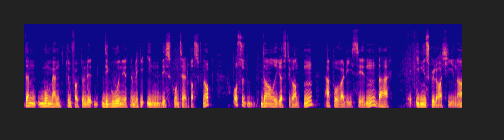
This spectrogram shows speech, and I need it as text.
den momentumfaktoren, de gode nyhetene blir ikke indiskontert raskt nok. Og så Den andre grøftekanten er på verdisiden, der ingen skulle ha Kina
